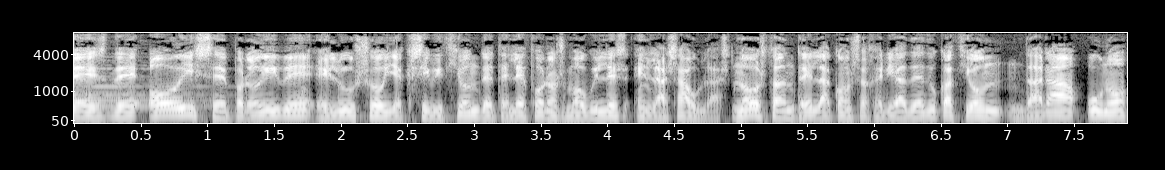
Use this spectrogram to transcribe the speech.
Desde hoy se prohíbe el uso y exhibición de teléfonos móviles en las aulas. No obstante, la Consejería de Educación dará uno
